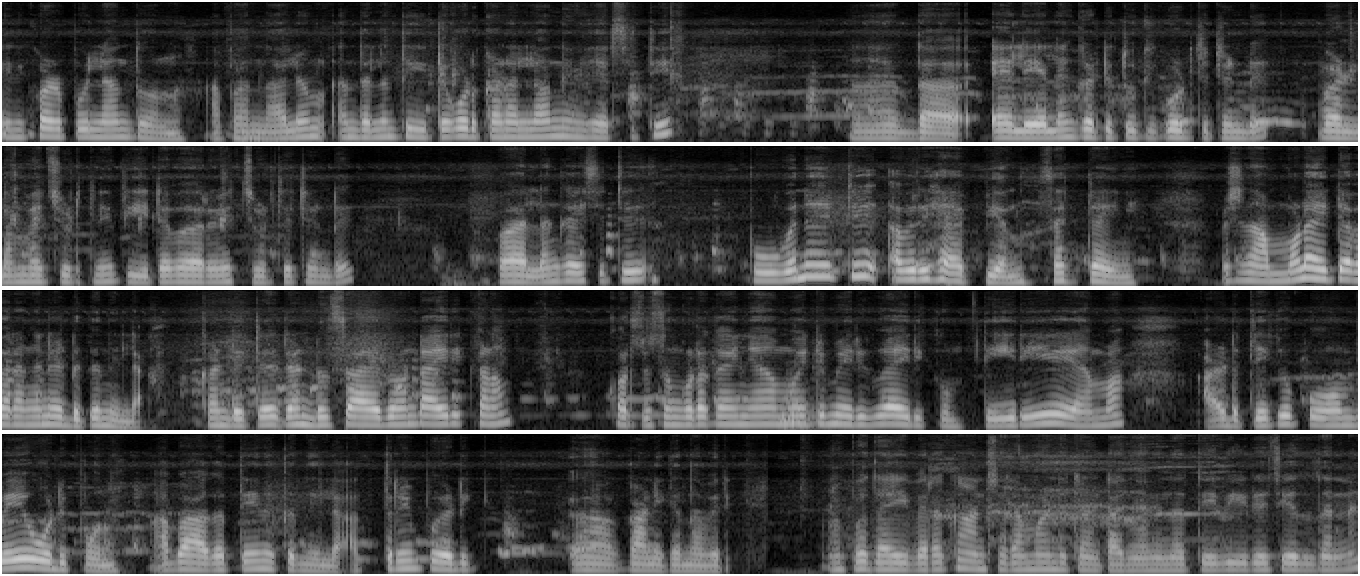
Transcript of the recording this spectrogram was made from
എനിക്ക് കുഴപ്പമില്ലാന്ന് തോന്നുന്നു. അപ്പോൾ എന്നാലും എന്തായാലും തീറ്റ കൊടുക്കണമല്ലോ എന്ന് വിചാരിച്ചിട്ട് എന്താ ഇലയെല്ലാം കെട്ടി തൂക്കി കൊടുത്തിട്ടുണ്ട്. വെള്ളം വെച്ച് കൊടുത്തിന് തീറ്റ വേറെ വെച്ച് കൊടുത്തിട്ടുണ്ട്. അപ്പോൾ എല്ലാം കഴിച്ചിട്ട് പൂവനായിട്ട് അവർ ഹാപ്പിയാണ് സെറ്റായിനി പക്ഷെ നമ്മളായിട്ട് അവരങ്ങനെ എടുക്കുന്നില്ല. കണ്ടിട്ട് രണ്ട് ദിവസം ആയതുകൊണ്ടായിരിക്കണം. കുറച്ച് ദിവസം കൂടെ കഴിഞ്ഞാൽ പോയിട്ട് മെരുകുമായിരിക്കും തീരെ നമ്മൾ അടുത്തേക്ക് പോകുമ്പേ ഓടിപ്പോന്നു. ആ ഭാഗത്തേ നിൽക്കുന്നില്ല. അത്രയും പേടി കാണിക്കുന്നവർ അപ്പോൾ ഇതാ ഇവരെ കാണിച്ചു തരാൻ വേണ്ടിയിട്ടാണ് ഞാൻ ഇന്നത്തെ വീഡിയോ ചെയ്ത് തന്നെ.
